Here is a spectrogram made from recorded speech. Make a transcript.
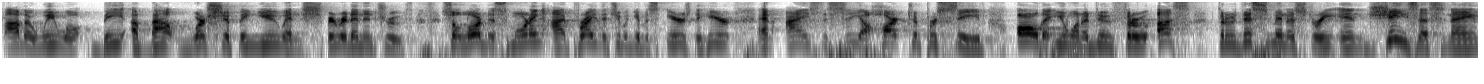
Father, we will be about worshiping you in spirit and in truth. So, Lord, this morning I pray that you would give us ears to hear and eyes to see, a heart to perceive all that you want to do through us, through this ministry, in Jesus' name.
